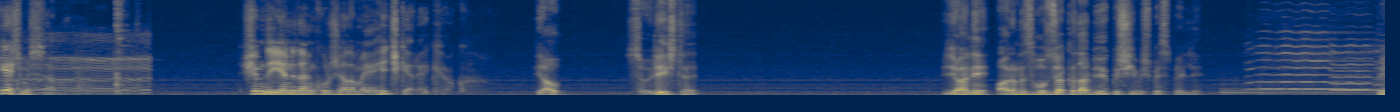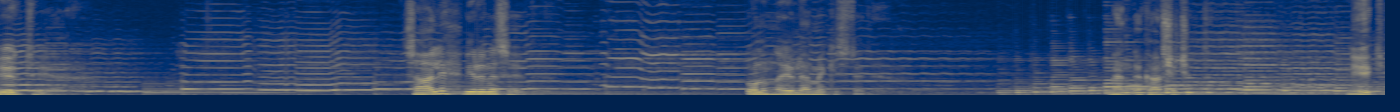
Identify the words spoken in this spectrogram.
Geçmiş zaman. Şimdi yeniden kurcalamaya hiç gerek yok. Ya söyle işte. Yani aranızı bozacak kadar büyük bir şeymiş besbelli. Büyüktü ya. Salih birini sevdi. Onunla evlenmek istedi. Ben de karşı çıktım. Niye ki?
